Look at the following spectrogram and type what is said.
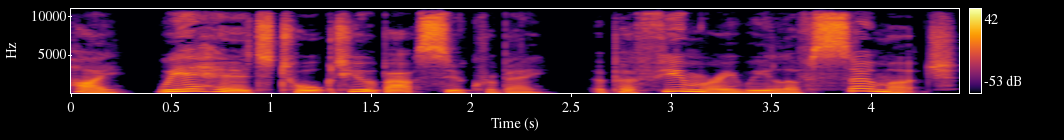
Hi, we're here to talk to you about Sucreabeille, a perfumery we love so much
